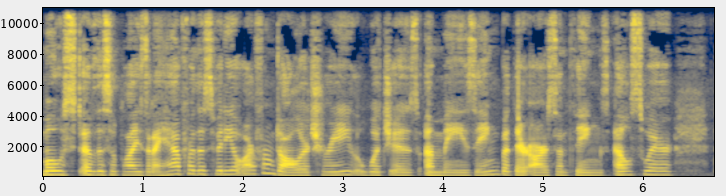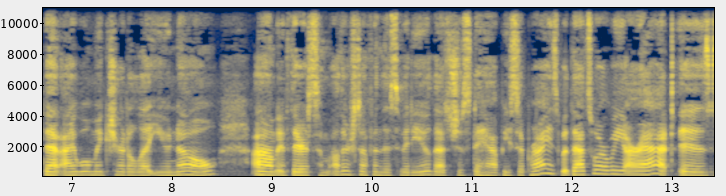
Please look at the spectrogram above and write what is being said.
Most of the supplies that I have for this video are from Dollar Tree, which is amazing, but there are some things elsewhere that I will make sure to let you know. Um, if there's some other stuff in this video, that's just a happy surprise, but that's where we are at, is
